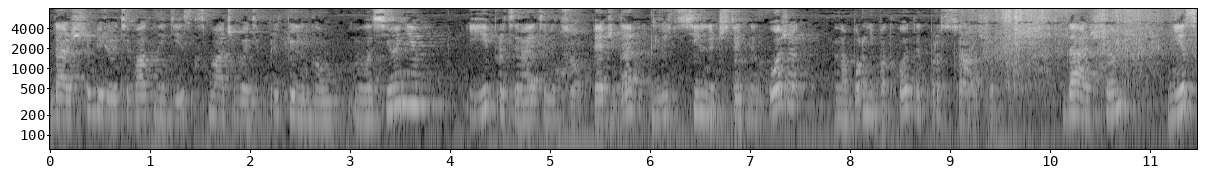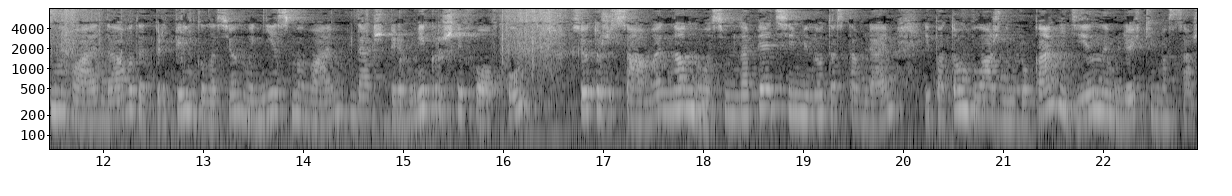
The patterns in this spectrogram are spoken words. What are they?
Дальше берете ватный диск, смачиваете в предпилинговом лосьоне и протираете лицо. Опять же, да, для сильно чувствительной кожи набор не подходит, это просто сразу же. Дальше, не смывая, да, вот этот предпилинг лосьон мы не смываем. Дальше берем микрошлифовку, все то же самое, наносим, на 5-7 минут оставляем, и потом влажными руками делаем легкий массаж.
